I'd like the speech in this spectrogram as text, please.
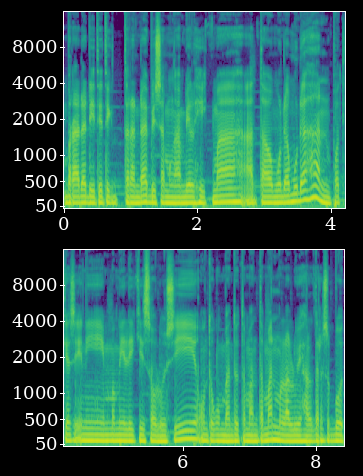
berada di titik terendah bisa mengambil hikmah atau mudah-mudahan podcast ini memiliki solusi untuk membantu teman-teman melalui hal tersebut.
